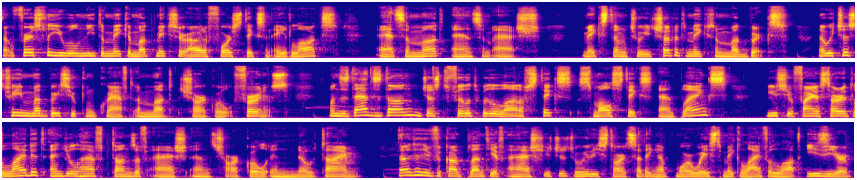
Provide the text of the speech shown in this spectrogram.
Now firstly you will need to make a mud mixer out of 4 sticks and 8 logs, add some mud and some ash. Mix them to each other to make some mud bricks. Now with just 3 mud bricks you can craft a mud charcoal furnace. Once that's done, just fill it with a lot of sticks, small sticks and planks. Use your fire starter to light it and you'll have tons of ash and charcoal in no time. Now that you've got plenty of ash, you should really start setting up more ways to make life a lot easier.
